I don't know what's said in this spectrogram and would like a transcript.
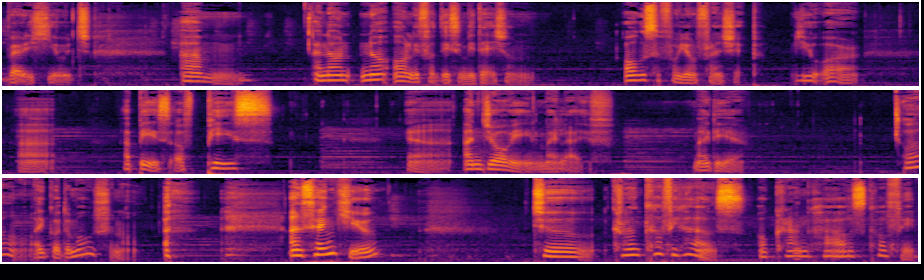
very huge. Um, and not, not only for this invitation, also for your friendship. You are uh, a piece of peace uh, and joy in my life, my dear. Oh, I got emotional. and thank you to Crank Coffee House or Crank House Coffee.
